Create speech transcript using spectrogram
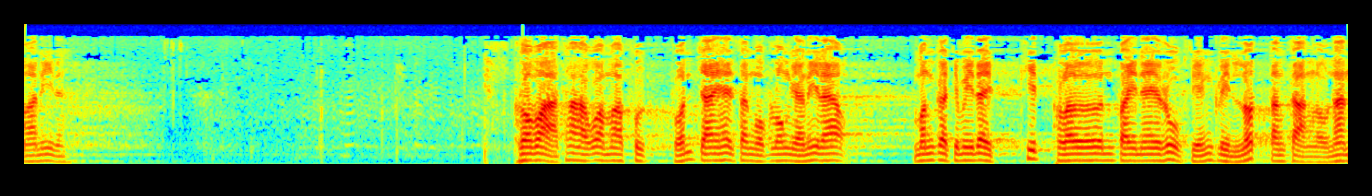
มานี่นะ เพราะว่าถ้าหากว่ามาฝึกฝนใจให้สงบลงอย่างนี้แล้ว มันก็จะไม่ได้คิดเพลินไปในรูปเสียงกลิ่นรสต่าง ๆ เหล่านั้น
